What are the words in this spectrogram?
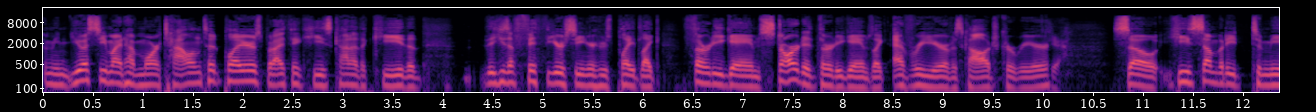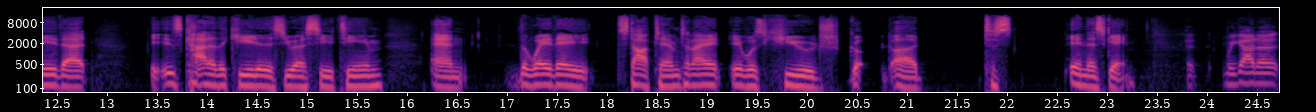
I mean USC might have more talented players, but I think he's kind of the key that he's a fifth year senior who's played like 30 games, started 30 games like every year of his college career. Yeah. So he's somebody to me that is kind of the key to this USC team, and the way they stopped him tonight, it was huge uh, to in this game. we gotta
